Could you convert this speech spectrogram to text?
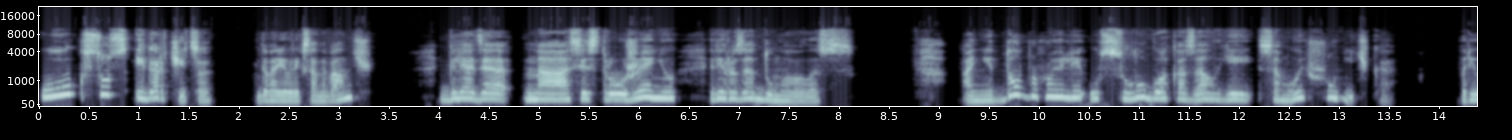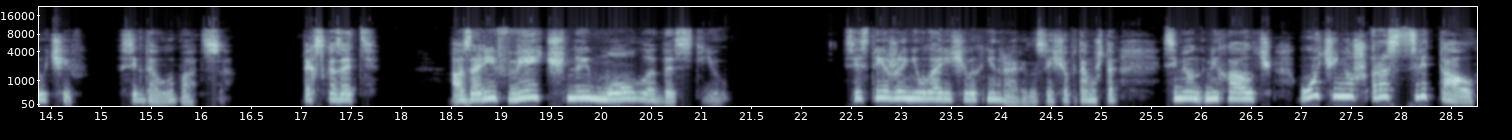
«Уксус и горчица», — говорил Александр Иванович. Глядя на сестру Женю, Вера задумывалась. А не добрую ли услугу оказал ей самой Шунечка, приучив всегда улыбаться? Так сказать, озарив вечной молодостью. Сестре Жене у Ларичевых не нравилось, еще потому что Семен Михайлович очень уж расцветал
